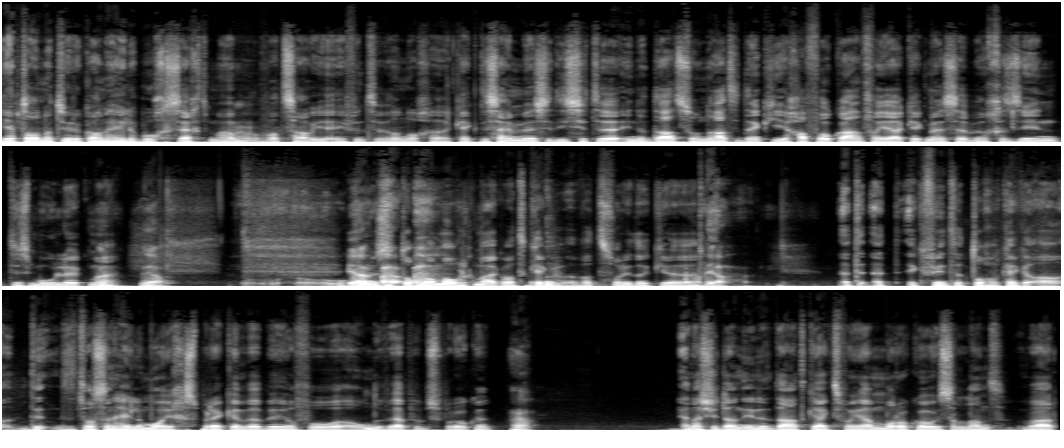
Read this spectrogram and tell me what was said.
Je hebt al natuurlijk al een heleboel gezegd, maar Mm. wat zou je eventueel nog... eh, kijk, er zijn mensen die zitten inderdaad zo na te denken. Je gaf ook aan van ja, kijk, mensen hebben een gezin, het is moeilijk, maar ja. hoe Ja. kunnen ze het toch wel mogelijk maken? Want kijk, wat, sorry dat ik je... ja. Het, het, ik vind het toch... Kijk, al- dit, dit was een hele mooie gesprek en we hebben heel veel eh, onderwerpen besproken. Ja. En als je dan inderdaad kijkt van ja, Marokko is een land waar,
